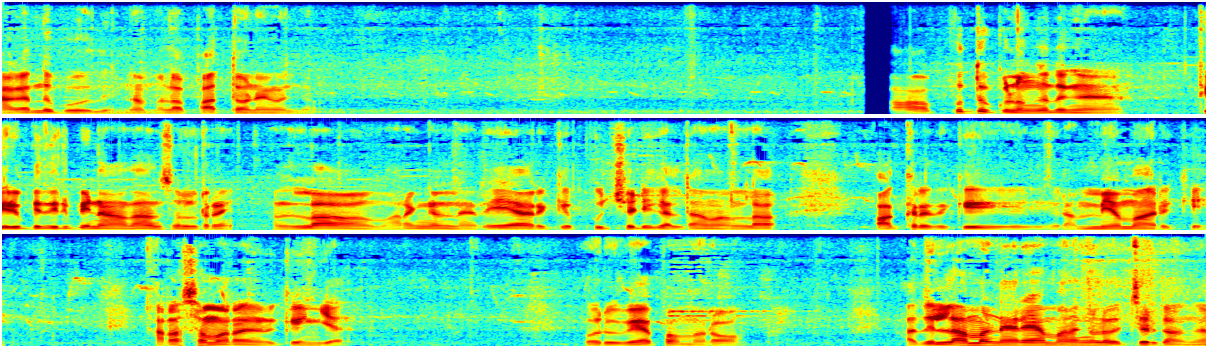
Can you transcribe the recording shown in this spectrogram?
நகர்ந்து போகுது. நம்மளை பார்த்தோன்னே கொஞ்சம். ஆ பூத்து குலுங்குதுங்க. திருப்பி திருப்பி நான் தான் சொல்கிறேன் நல்லா மரங்கள் நிறையா இருக்குது பூச்செடிகள் தான் நல்லா பார்க்குறதுக்கு ரம்மியமாக இருக்குது அரச மரம் இருக்குது இங்கே. ஒரு வேப்ப மரம். அது இல்லாமல் நிறையா மரங்கள் வச்சுருக்காங்க.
